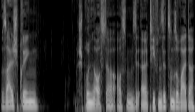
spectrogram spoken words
Seilspringen, Sprünge aus, der, aus dem äh, tiefen Sitz und so weiter,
